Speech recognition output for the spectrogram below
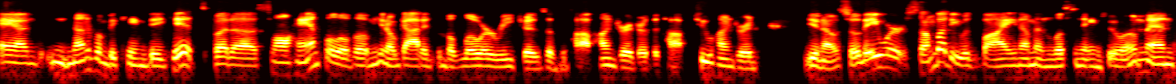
and none of them became big hits, but a small handful of them, you know, got into the lower reaches of the top hundred or the top two hundred you know so they were somebody was buying them and listening to them and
